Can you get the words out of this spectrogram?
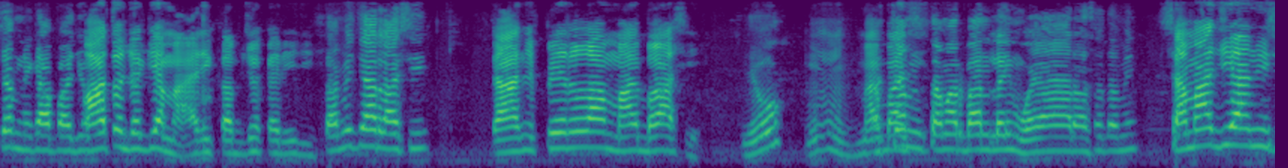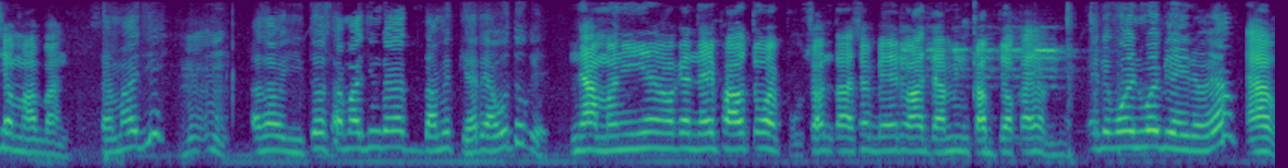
કેમ નહીં કાપાજો આ તો જગ્યા મારી કબજો કરી દીધી તમે ક્યાં રાશી? તાને પેલા માર બાસી. એવું? હમ, આ માર કેમ બાસી તમાર બાન લઈને હોય આ રાશો તમે? સમાજી આની છે માર બાન. સમાજી? હમ, અથવા ઈ તો સમાજી ને તમે ઘરે આવું તું કે? ના મને એને વગર નહીં ફાવતું હોય. પૂછો ને તાસે બે આ જમીન કબજો કરે એમને. એટલે હોય ને હોય બેહી રહ્યો એમ? આવ.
